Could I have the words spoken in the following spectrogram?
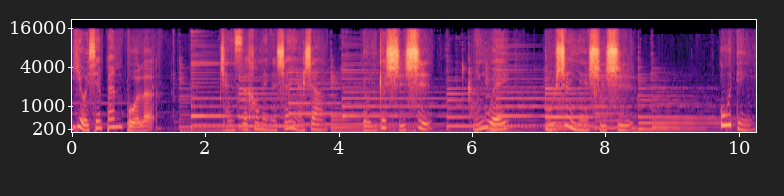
已有些斑驳了。禅寺后面的山崖上有一个石室，名为不胜岩石室。屋顶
